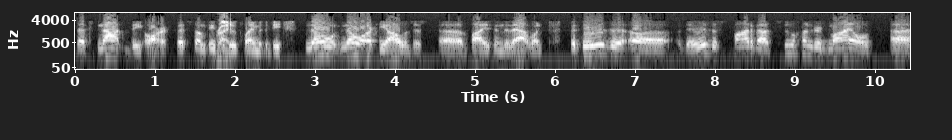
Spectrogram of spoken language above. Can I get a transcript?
that's not the Ark. That some people Right. do claim it to be. No, no archaeologist uh, buys into that one. But there is a uh, there is a spot about 200 miles uh,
